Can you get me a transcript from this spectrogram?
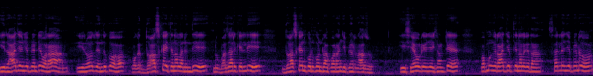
ఈ రాజు ఏం చెప్పినంటే వరా ఈరోజు ఎందుకో ఒక దోసకాయ తినాలని ఉంది. నువ్వు బజార్కి వెళ్ళి దోసకాయని కొనుక్కొని రాపోరా అని చెప్పినాడు రాజు. ఈ సేవకుడు ఏం చేసినంటే పాపం రాజు చెప్పి తినాలి కదా. సర్లే అని చెప్పినాడు.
